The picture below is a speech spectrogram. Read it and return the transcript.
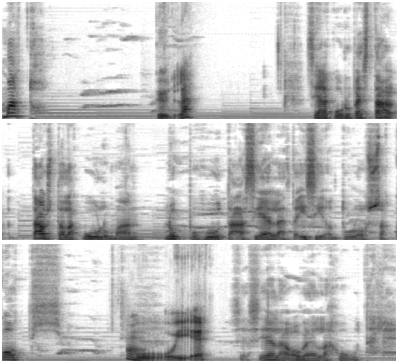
mato. Kyllä. Siellä kun rupesi ta- taustalla kuulumaan, nuppu huutaa siellä, että isi on tulossa kotiin. Oi. Se siellä ovella huutelee.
